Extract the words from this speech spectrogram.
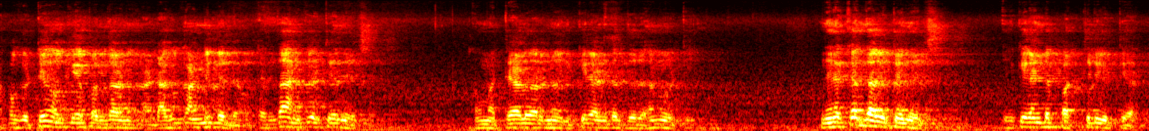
അപ്പം കിട്ടി നോക്കിയപ്പോൾ എന്താണ്? രണ്ടാക്കും കണ്ടില്ലല്ലോ എന്താ എനിക്ക് കിട്ടിയെന്ന് ചോദിച്ചു. അപ്പം മറ്റേ ആൾ പറഞ്ഞു എനിക്ക് രണ്ട് ദൃഹം കിട്ടി. നിനക്കെന്താ കിട്ടിയെന്ന് ചോദിച്ചു. എനിക്ക് രണ്ട് പത്തിരി കിട്ടിയത്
